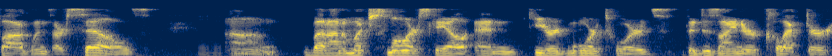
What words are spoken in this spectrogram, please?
Boglins ourselves, um, but on a much smaller scale and geared more towards the designer collector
